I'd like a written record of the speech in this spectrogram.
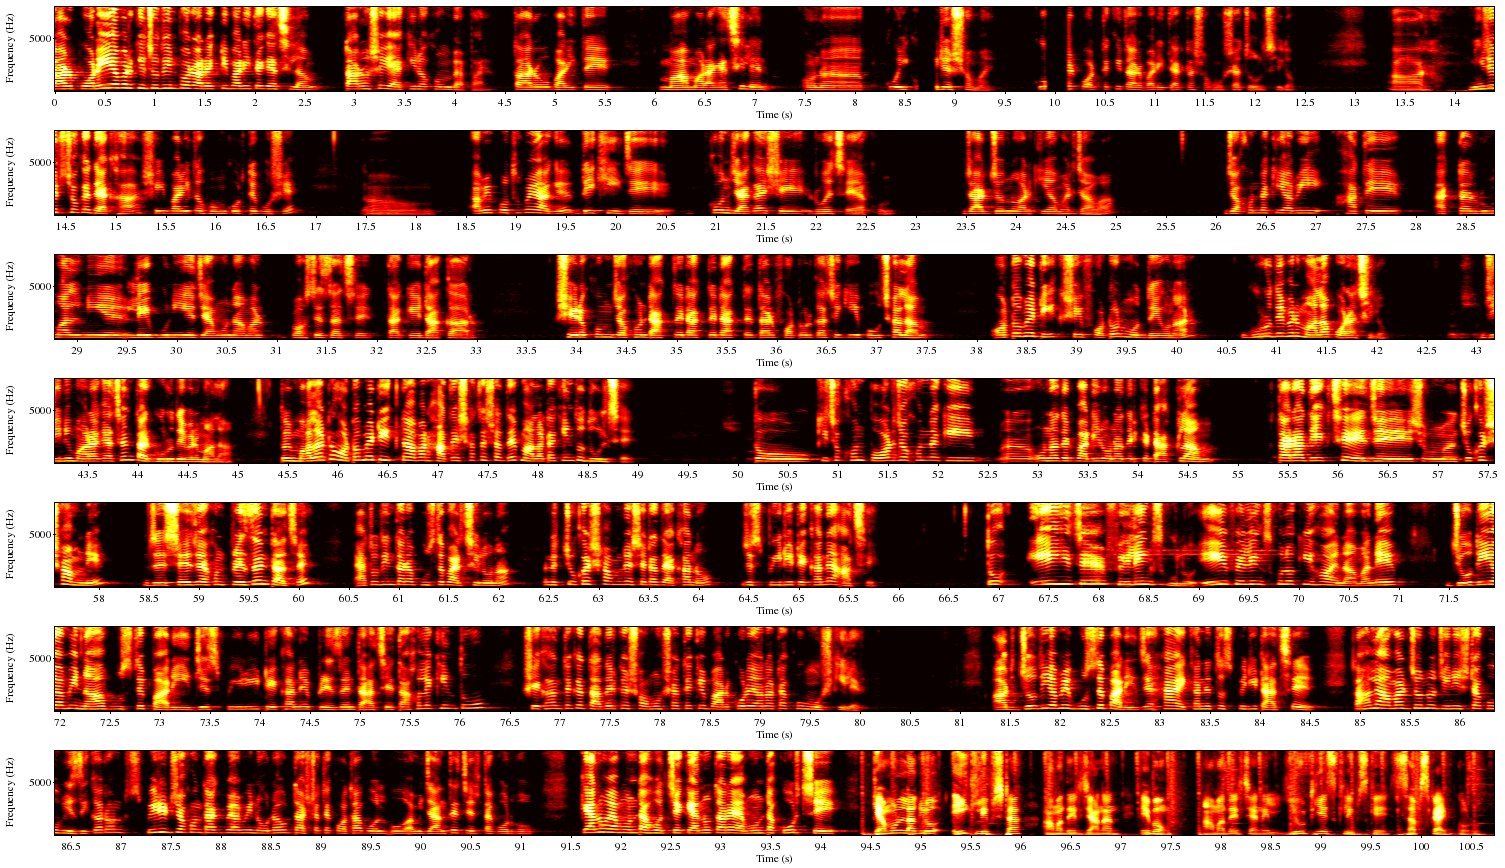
তারপরেই আবার কিছুদিন পর আরেকটি বাড়িতে গেছিলাম। তারও সেই একই রকম ব্যাপার। তারও বাড়িতে মা মারা গেছিলেন ওনা কই কোভিডের সময়। কোভিডের পর থেকেই তার বাড়িতে একটা সমস্যা চলছিল। আর নিজের চোখে দেখা, সেই বাড়িতে হোম করতে বসে আমি প্রথমে আগে দেখি যে কোন জায়গায় সে রয়েছে এখন। যার জন্য আর কি আমার যাওয়া। যখন নাকি আমি হাতে একটা রুমাল নিয়ে লেবু নিয়ে যেমন আমার প্রসেস আছে তাকে ডাকার সেরকম যখন ডাকতে ডাকতে ডাকতে তার ফটোর কাছে গিয়ে পৌঁছালাম অটোমেটিক সেই ফটোর মধ্যে ওনার গুরুদেবের মালা পরা ছিল। যিনি মারা গেছেন তার গুরুদেবের মালা। তো ওই মালাটা অটোমেটিক না আমার হাতের সাথে সাথে মালাটা কিন্তু দুলছে। তো কিছুক্ষণ পর যখন নাকি ওনাদের বাড়ির ওনাদেরকে ডাকলাম, তারা দেখছে যে চোখের সামনে যে সে যে এখন প্রেজেন্ট আছে, এতদিন তারা বুঝতে পারছিল না। মানে চোখের সামনে সেটা দেখানো যে স্পিরিট এখানে আছে। তো এই যে ফিলিংসগুলো এই ফিলিংসগুলো কি হয় না? মানে যদি আমি না বুঝতে পারি যে স্পিরিট এখানে প্রেজেন্ট আছে, তাহলে কিন্তু সেখান থেকে তাদেরকে সমস্যা থেকে বার করে আনাটা খুব মুশকিলের। আর যদি আমি বুঝতে পারি যে হ্যাঁ এখানে তো স্পিরিট আছে, তাহলে আমার জন্য জিনিসটা খুব ইজি কারণ স্পিরিট যখন থাকবে, আমি নো ডাউট তার সাথে কথা বলব, আমি জানতে চেষ্টা করব, কেন এমনটা হচ্ছে, কেন তারা এমনটা করছে। কেমন লাগল এই ক্লিপসটা আমাদের জানান এবং আমাদের চ্যানেল ইউটিএস ক্লিপসকে সাবস্ক্রাইব করুন।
